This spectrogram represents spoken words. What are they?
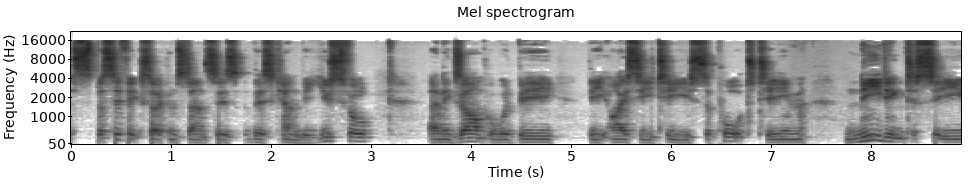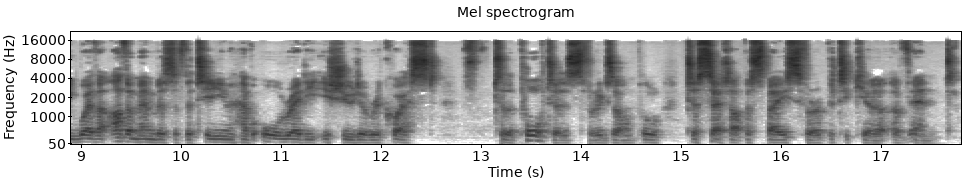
specific circumstances, this can be useful. An example would be the ICT support team needing to see whether other members of the team have already issued a request to the porters, for example, to set up a space for a particular event.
